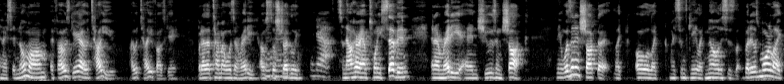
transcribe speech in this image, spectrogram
And I said, "No, mom. If I was gay, I would tell you. I would tell you if I was gay." But at that time, I wasn't ready. I was still Mhm. struggling. Yeah. So now here I am, 27, and I'm ready. And she was in shock. And it wasn't in shock that like, oh, like my son's gay. Like, no, this is. But it was more like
